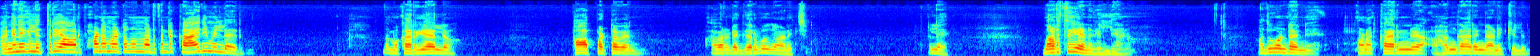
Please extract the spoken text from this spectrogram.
അങ്ങനെയെങ്കിൽ ഇത്രയും ആർഭാടമായിട്ടൊന്നും നടത്തേണ്ട കാര്യമില്ലായിരുന്നു. നമുക്കറിയാമല്ലോ പാവപ്പെട്ടവൻ അവരുടെ ഗർവ് കാണിച്ചു അല്ലേ? നടത്തുകയാണ് കല്യാണം. അതുകൊണ്ട് തന്നെ പണക്കാരന്റെ അഹങ്കാരം കാണിക്കലും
